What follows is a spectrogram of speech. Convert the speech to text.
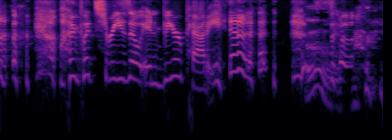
I put chorizo in beer patty. Ooh.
